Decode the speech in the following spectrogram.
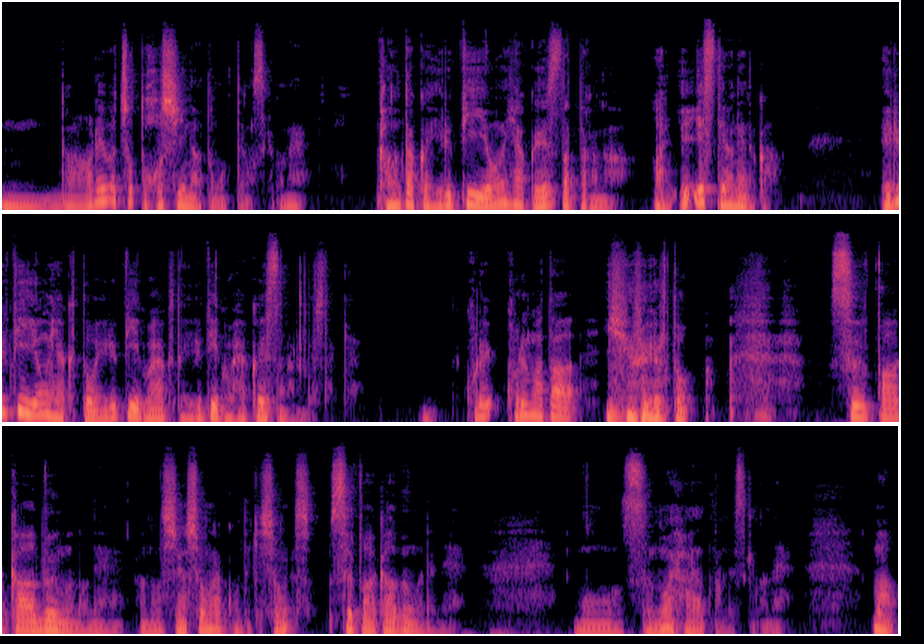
うん、だからあれはちょっと欲しいなと思ってますけどね。カウンタックは LP400S だったかなあ、S って言わねえのか。LP400 と LP500 と LP500S があるんでしたっこれ、これまた、いろいろとスーパーカーブームのね、あの、私が小学校の時、スーパーカーブームでね、もう、すごい流行ったんですけどね。まあ、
